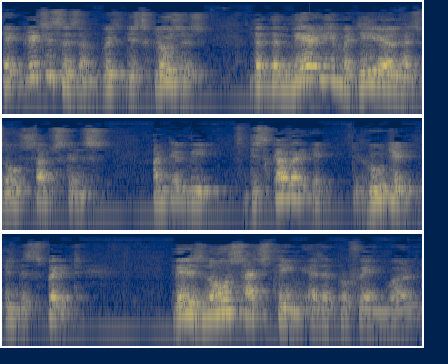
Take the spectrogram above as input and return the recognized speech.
a criticism which discloses that the merely material has no substance until we discover it rooted in the spirit. There is no such thing as a profane world.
